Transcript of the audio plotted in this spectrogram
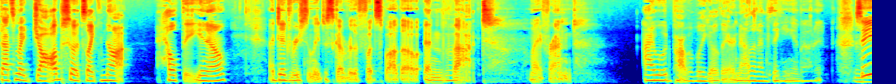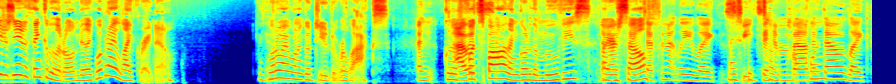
that's my job. So it's like not healthy, you know. I did recently discover the foot spa though, and that, my friend, I would probably go there now that I'm thinking about it. So you just need to think a little and be like, what would I like right now? Like, what do I want to go do to relax? and Go to the I foot spa and then go to the movies by And I would say yourself. Definitely, like Nice speak to him about it though. Like,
